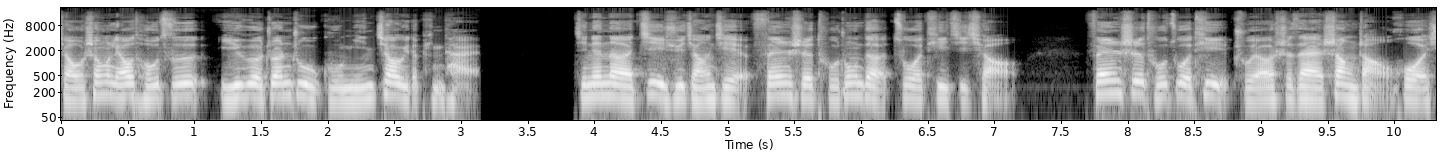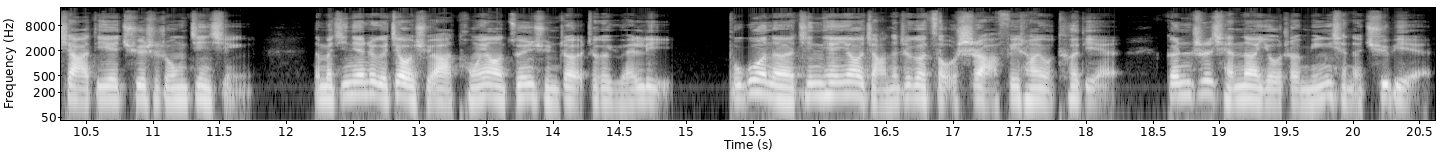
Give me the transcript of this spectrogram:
小生聊投资，一个专注股民教育的平台。今天呢，继续讲解分时图中的做 T 技巧。分时图做 T 主要是在上涨或下跌趋势中进行。那么今天这个教学啊，同样遵循着这个原理。不过呢，今天要讲的这个走势啊，非常有特点，跟之前呢有着明显的区别。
